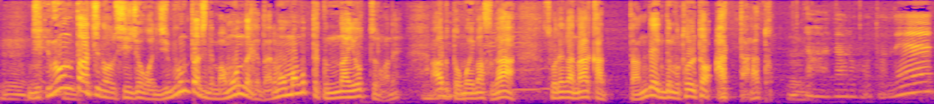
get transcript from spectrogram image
自分たちの市場は自分たちで守んなきゃ誰も守ってくんないよっていうのがね、あると思いますが、それがなかったんで、でもトヨタはあったなと。ね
